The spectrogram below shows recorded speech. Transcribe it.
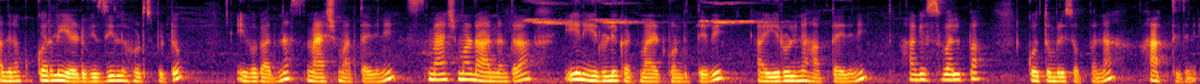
ಅದನ್ನು ಕುಕ್ಕರಲ್ಲಿ ಎರಡು ವಿಸಿಲ್ ಹೊಡೆಸ್ಬಿಟ್ಟು ಇವಾಗ ಅದನ್ನ ಸ್ಮ್ಯಾಶ್ ಮಾಡ್ತಾಯಿದ್ದೀನಿ ಸ್ಮ್ಯಾಶ್ ಮಾಡಾದ ನಂತರ ಏನು ಈರುಳ್ಳಿ ಕಟ್ ಮಾಡಿಟ್ಕೊಂಡಿರ್ತೀವಿ, ಆ ಈರುಳ್ಳಿನ ಹಾಕ್ತಾಯಿದ್ದೀನಿ ಹಾಗೆ ಸ್ವಲ್ಪ ಕೊತ್ತಂಬರಿ ಸೊಪ್ಪನ್ನು ಹಾಕ್ತಿದ್ದೀನಿ.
